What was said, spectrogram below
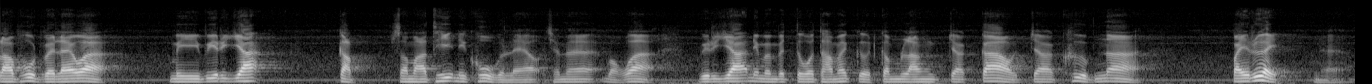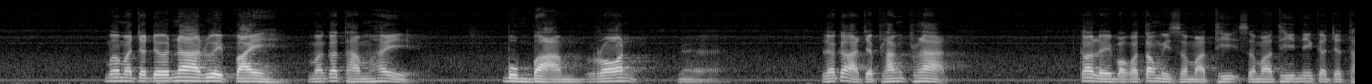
เราพูดไปแล้วว่ามีวิริยะกับสมาธินี่คู่กันแล้วใช่ไหมบอกว่าวิริยะนี่มันเป็นตัวทำให้เกิดกำลังจะก้าวจะคืบหน้าไปเรื่อยนะเมื่อมันจะเดินหน้าเรื่อยไป มันก็ทำให้บุ่มบามร้อนนะแล้วก็อาจจะพลั้งพลาด ก็เลยบอกว่าต้องมีสมาธิ สมาธินี่ก็จะท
